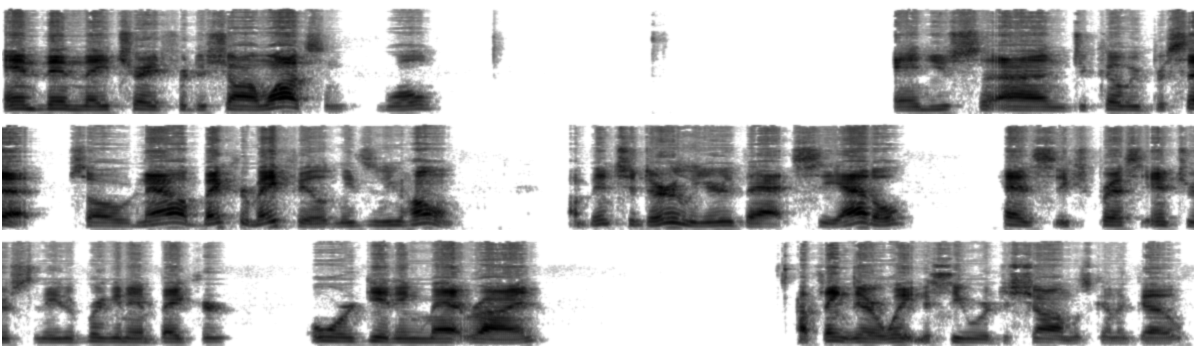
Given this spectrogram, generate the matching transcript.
And then they trade for Deshaun Watson. Well, and you signed Jacoby Brissett. So now Baker Mayfield needs a new home. I mentioned earlier that Seattle has expressed interest in either bringing in Baker or getting Matt Ryan. I think they were waiting to see where Deshaun was going to go.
